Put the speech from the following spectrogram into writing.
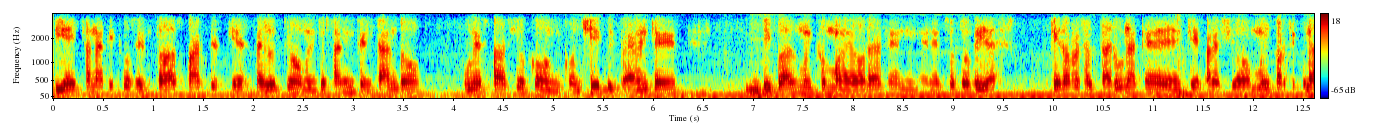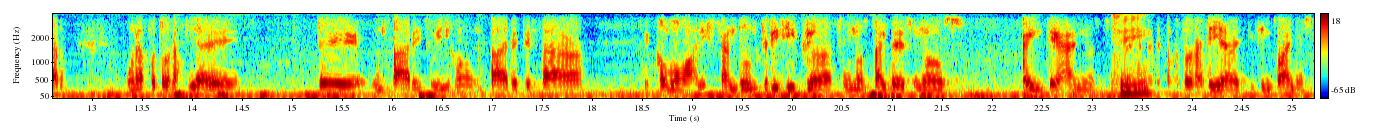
Y hay fanáticos en todas partes que hasta el último momento están intentando un espacio con, con chip. Realmente vi cosas muy conmovedoras en, estos dos días. Quiero resaltar una que, que pareció muy particular, una fotografía de, de un padre y su hijo, un padre que está como alistando un triciclo hace unos tal vez unos 20 años, sí. esta fotografía, 25 años,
